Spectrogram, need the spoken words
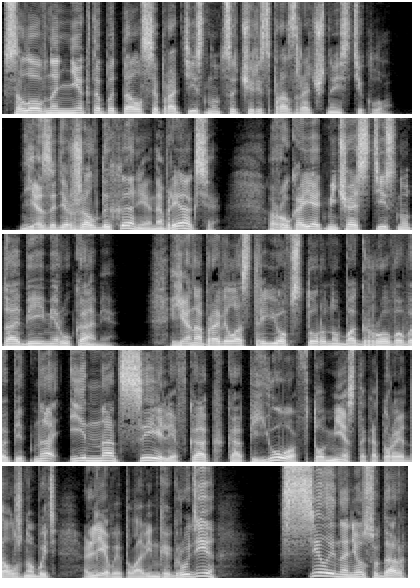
словно некто пытался протиснуться через прозрачное стекло. Я задержал дыхание, напрягся. Рукоять меча стиснута обеими руками. Я направил острие в сторону багрового пятна и, нацелив как копье в то место, которое должно быть левой половинкой груди, с силой нанес удар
